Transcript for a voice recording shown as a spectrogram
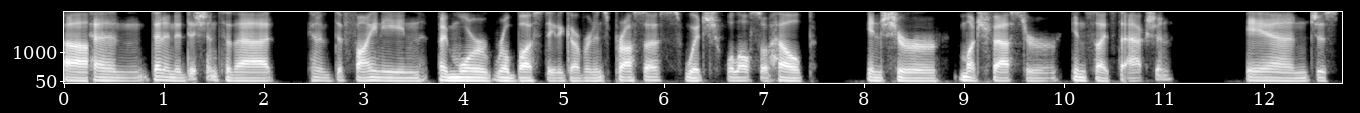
Uh, and then, in addition to that, kind of defining a more robust data governance process, which will also help ensure much faster insights to action and just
